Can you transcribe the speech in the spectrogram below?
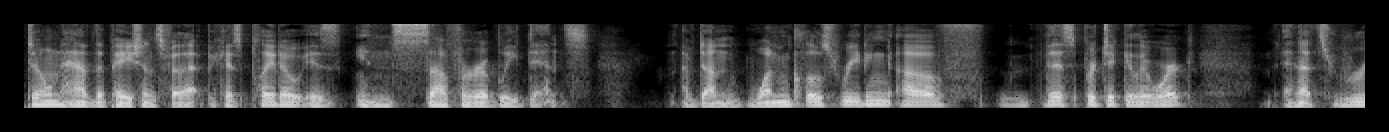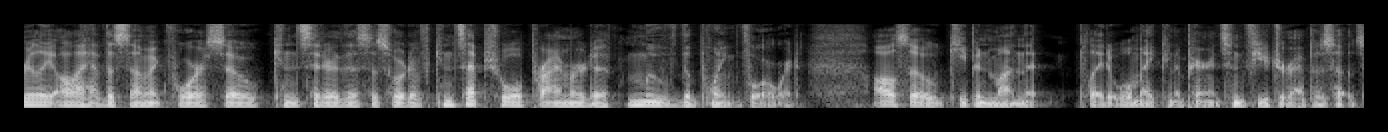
don't have the patience for that because Plato is insufferably dense. I've done one close reading of this particular work, and that's really all I have the stomach for, so consider this a sort of conceptual primer to move the point forward. Also, keep in mind that Plato will make an appearance in future episodes.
